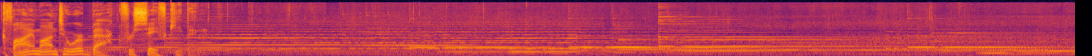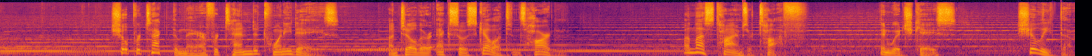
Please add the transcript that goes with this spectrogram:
climb onto her back for safekeeping. She'll protect them there for 10 to 20 days until their exoskeletons harden. Unless times are tough, in which case, she'll eat them.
